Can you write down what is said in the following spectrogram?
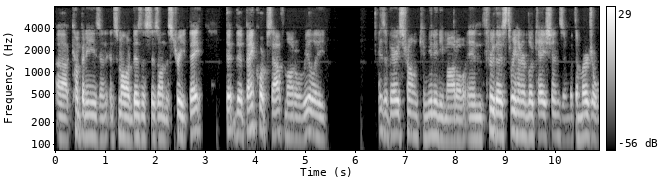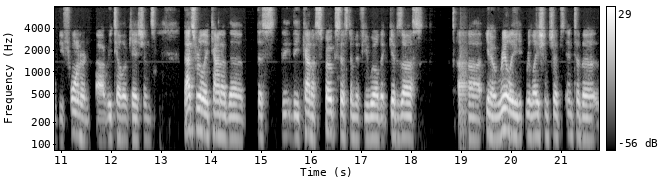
uh, companies and, and, smaller businesses on the street. They the the Bancorp South model really is a very strong community model. And through those 300 locations, and with the merger will be 400 uh, retail locations, that's really kind of the, this the, the kind of spoke system, if you will, that gives us uh, you know really relationships into the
